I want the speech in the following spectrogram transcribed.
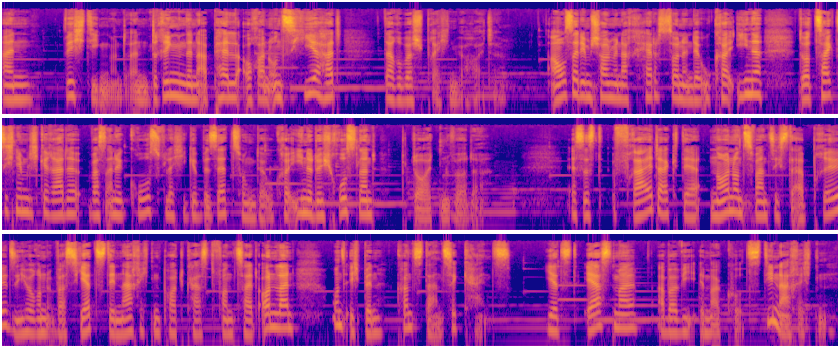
einen wichtigen und einen dringenden Appell auch an uns hier hat, darüber sprechen wir heute. Außerdem schauen wir nach Cherson in der Ukraine. Dort zeigt sich nämlich gerade, was eine großflächige Besetzung der Ukraine durch Russland bedeuten würde. Es ist Freitag, der 29. April. Sie hören Was jetzt, den Nachrichtenpodcast von Zeit Online und ich bin Konstanze Keins. Jetzt erstmal, aber wie immer kurz die Nachrichten.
